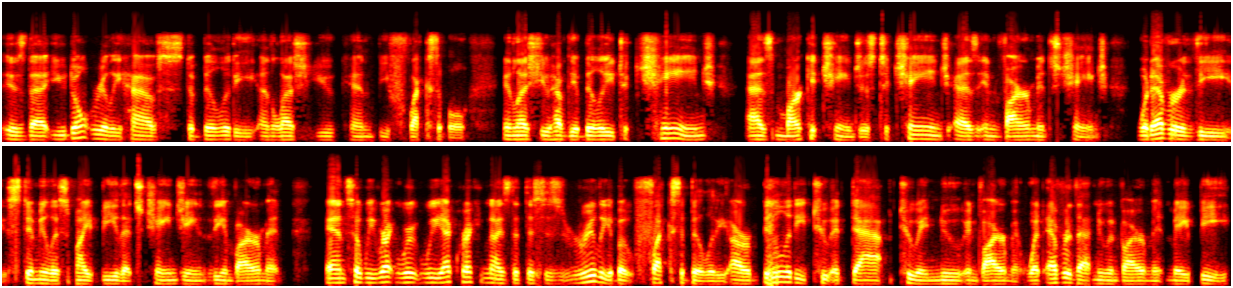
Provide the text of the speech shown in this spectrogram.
is that you don't really have stability unless you can be flexible, unless you have the ability to change as market changes, to change as environments change, whatever the stimulus might be that's changing the environment. And so we, rec- we recognize that this is really about flexibility, our ability to adapt to a new environment, whatever that new environment may be.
